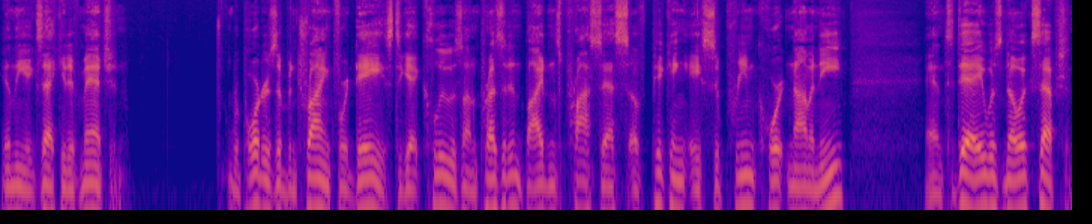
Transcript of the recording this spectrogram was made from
in the executive mansion. Reporters have been trying for days to get clues on President Biden's process of picking a Supreme Court nominee, and today was no exception.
